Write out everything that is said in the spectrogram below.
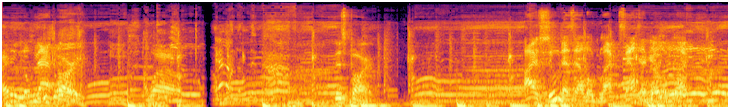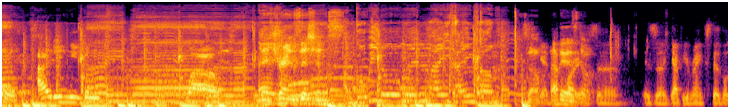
I didn't know he that was part, on it. Wow. I wanna live this part. I assume that's Aloe Blacc. Sounds like Aloe Blacc. yeah, yeah. yeah. I didn't even. Wow. And then transitions. I'm going home when my time come. So Yeah, that part is dope. uh, is uh, Gappy Ranks. They're, they're,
